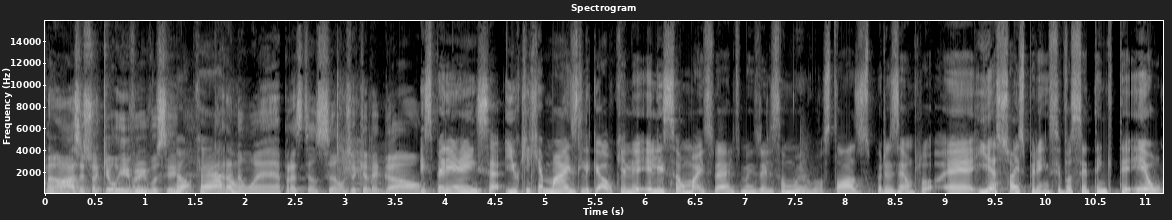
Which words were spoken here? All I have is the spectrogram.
nossa, isso aqui é horrível. E você, Não quero. cara, não é, presta atenção, isso aqui é legal. Experiência. E o que, que é mais legal? Que ele- eles são mais velhos, mas eles são muito gostosos, por exemplo. é, e é só experiência. Você tem que ter, eu,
